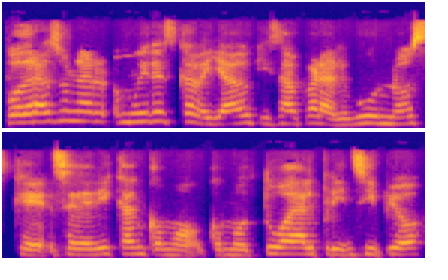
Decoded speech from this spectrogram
podrá sonar muy descabellado quizá para algunos que se dedican como, como tú al principio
